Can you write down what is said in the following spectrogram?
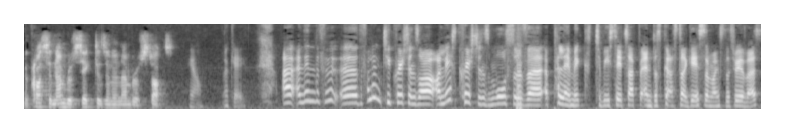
across a number of sectors and a number of stocks. Yeah. Okay. Uh, and then the, uh, the following two questions are, are, less questions, more sort of a, a, polemic to be set up and discussed, I guess, amongst the three of us.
